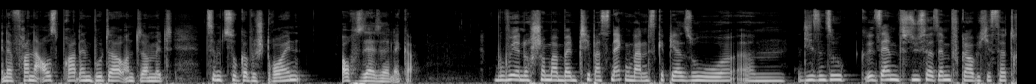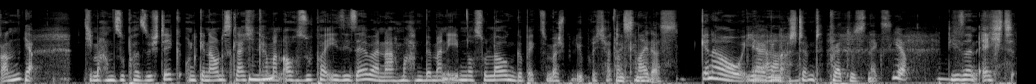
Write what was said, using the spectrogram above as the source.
in der Pfanne ausbraten in Butter und damit Zimtzucker bestreuen. Auch sehr, sehr lecker wo wir noch schon mal beim Thema Snacken waren. Es gibt ja so, ähm, die sind so Senf, süßer Senf, glaube ich, ist da dran. Ja. Die machen super süchtig und genau das gleiche mhm. kann man auch super easy selber nachmachen, wenn man eben noch so Laugengebäck zum Beispiel übrig hat. Von Snyders. Genau, ja, ja, genau, stimmt. Pretto Snacks, ja. Die sind echt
